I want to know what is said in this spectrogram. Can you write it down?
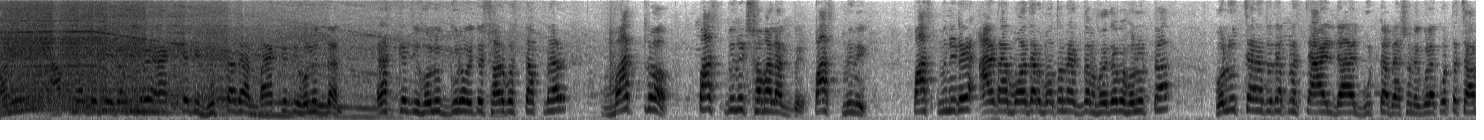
মানে আপনার যদি এটার ভিতরে এক কেজি ভুট্টা দেন বা এক কেজি হলুদ দেন, এক কেজি হলুদ গুঁড়ো হইতে সর্বোচ্চ আপনার মাত্র পাঁচ মিনিট সময় লাগবে। পাঁচ মিনিট। পাঁচ মিনিটে আটা ময়দার মতন একদম হয়ে যাবে হলুদটা। হলুদ ছাড়া যদি আপনার চাল ডাল ভুট্টা, বেসন এগুলো করতে চান,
